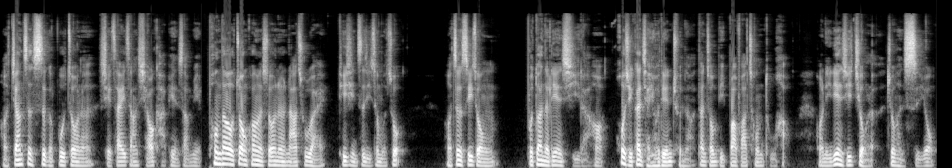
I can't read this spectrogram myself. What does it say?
哦将这四个步骤呢写在一张小卡片上面，碰到状况的时候呢拿出来提醒自己这么做。哦，这是一种不断的练习了哈。或许看起来有点蠢啊，但总比爆发冲突好。哦，你练习久了就很实用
